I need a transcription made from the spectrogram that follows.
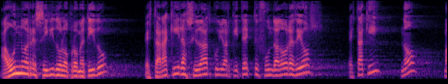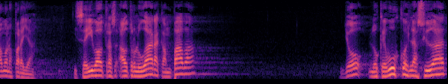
Aún no he recibido lo prometido. ¿Estará aquí la ciudad cuyo arquitecto y fundador es Dios? ¿Está aquí? ¿No? Vámonos para allá. Y se iba a, otro lugar, acampaba, yo lo que busco es la ciudad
